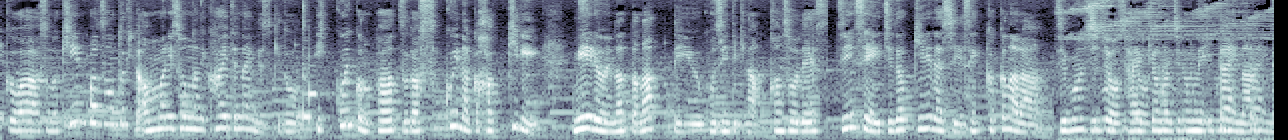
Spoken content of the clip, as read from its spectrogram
イクはその金髪の時とあんまりそんなに変えてないんですけど一個一個のパーツがすっごいなんかはっきり見えるようになったなっていう個人的な感想です。人生一度っきりだしせっかくなら自分史上最強の自分でいたいなって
